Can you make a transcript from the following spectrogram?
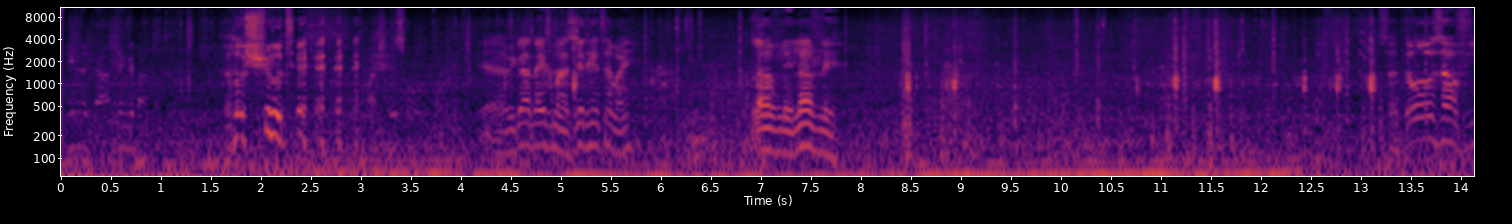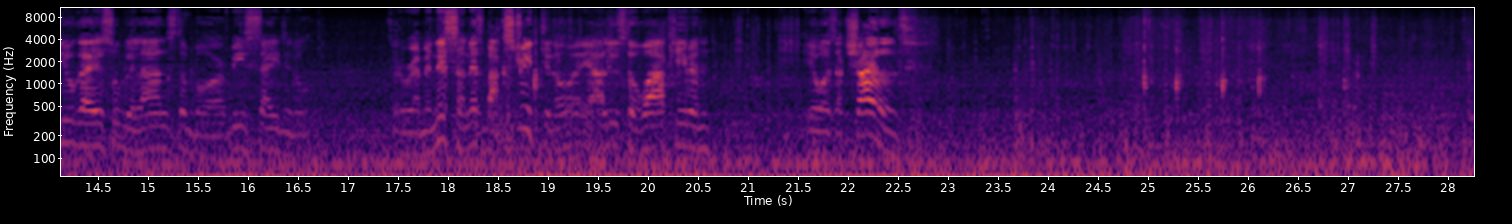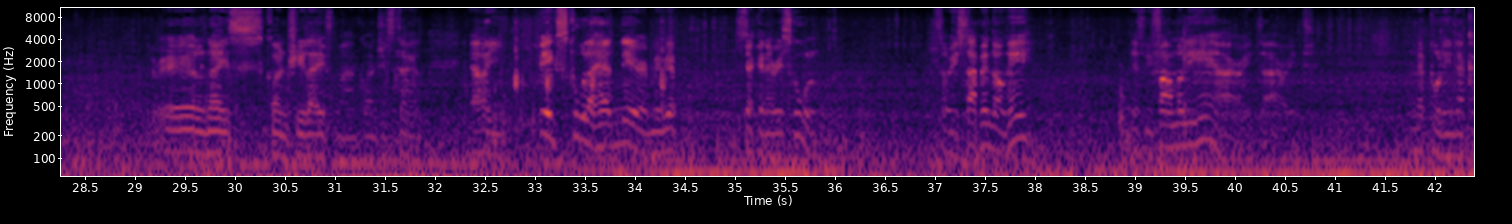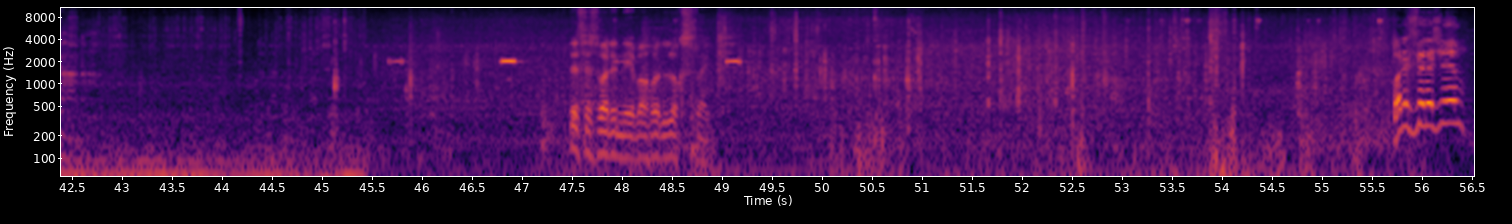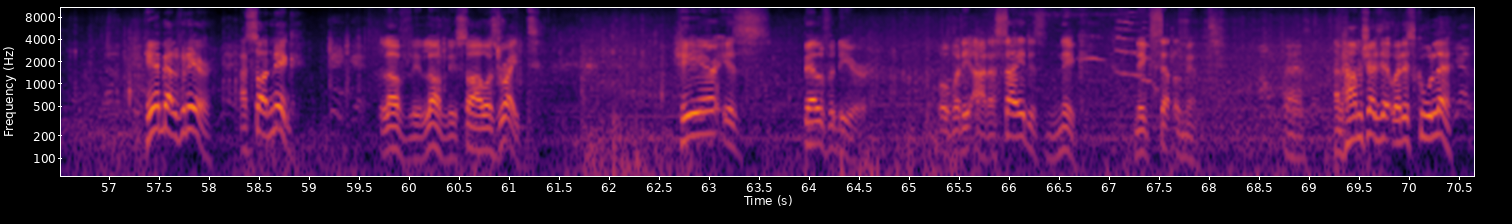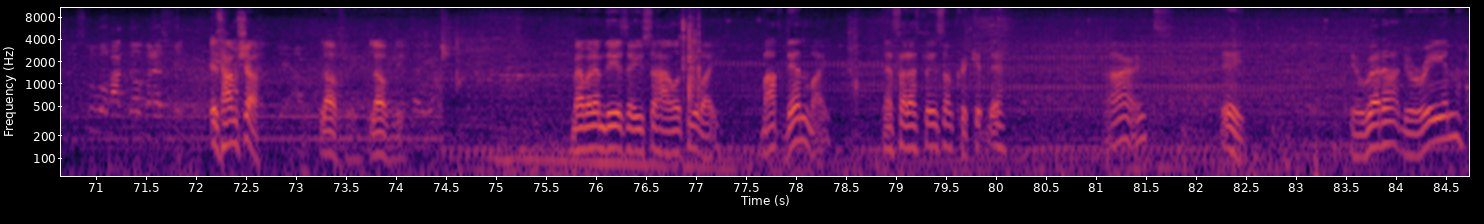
Even a damn thing about it. Oh shoot. Watch this one. yeah, we got a nice masjid here today. Lovely, lovely. So those of you guys who belongs to Borby side, you know, could reminisce on this back street, you know, y'all used to walk even you was a child. Real nice country life, man, country style. A big school ahead there, maybe a secondary school. So we stopping down here. There's my family here. Alright, alright. And they pull in the corner. this is what a neighborhood looks like. What is village name? Here, Belvedere. I saw Nigg. Lovely, lovely. So I was right. Here is Belvedere. Over the other side is Nigg. Nigg settlement. Uh, and Hampshire is where the school is? Yes, the school of October It's Hampshire? Lovely, lovely. Remember them days I used to hang out here, right? Back then, boy. Them fellas playing some cricket there. Alright. Hey. The weather, the rain.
